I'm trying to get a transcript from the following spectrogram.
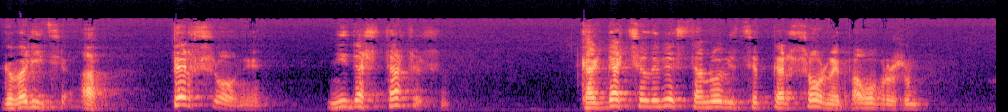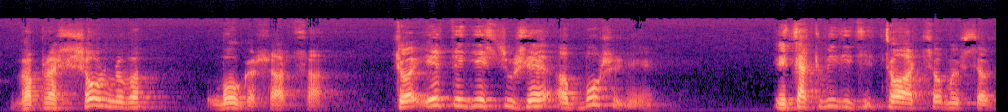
говорить о персоне недостаточно. Когда человек становится персоной по образу воплощенного Логоса Отца, то это есть уже обожение. И так видите, то, о чем мы все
